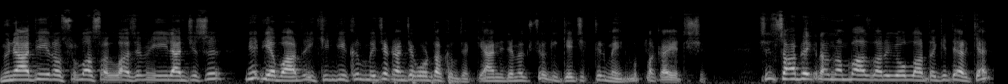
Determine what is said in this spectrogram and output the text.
Münadi Resulullah sallallahu aleyhi ve sellem'in ilancısı ne diye bağırdı? İkindi yıkılmayacak ancak orada kılacak. Yani demek istiyor ki geciktirmeyin. Mutlaka yetişin. Şimdi sahabe-i bazıları yollarda giderken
